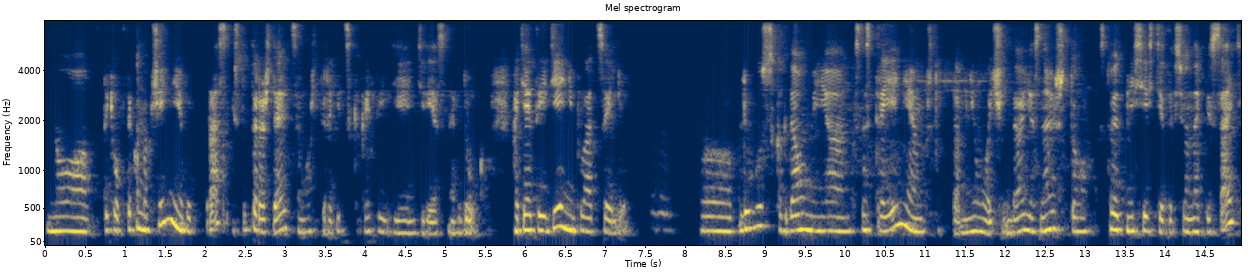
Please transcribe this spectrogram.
но в, таком, в таком общении вот раз и что-то рождается, может родиться какая-то идея интересная вдруг. Хотя эта идея не была целью. Э, плюс, когда у меня с настроением что-то там не очень, да, я знаю, что стоит мне сесть это все написать,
